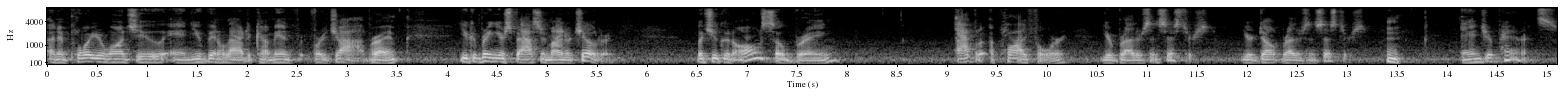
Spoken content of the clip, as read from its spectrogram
a, an employer wants you and you've been allowed to come in for, for, a job, right? You can bring your spouse and minor children, but you can also bring, apply for your brothers and sisters, your adult brothers and sisters, hmm. and your parents.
